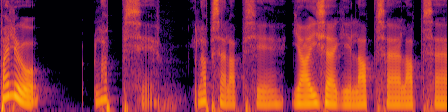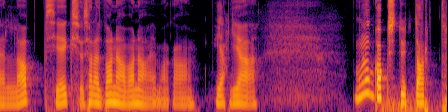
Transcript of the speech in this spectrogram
Palju lapsi, lapselapsi ja isegi lapselapselapsi, eks ju, sa oled vana-vanaema ka? jah ja.. mul on kaks tütart.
